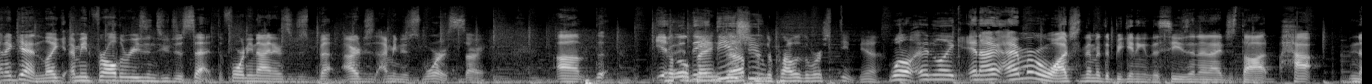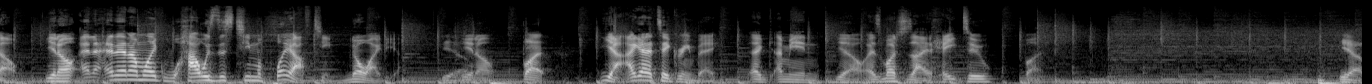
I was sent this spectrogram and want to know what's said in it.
And again, like I mean, for all the reasons you just said, the 49ers are just be- are just. I mean, it's just worse. Sorry. Um, the yeah, They're a little the, the issue. they're probably the worst team. Yeah. Well, and like, and I, I remember watching them at the beginning of the season, and I just thought, how, no, you know, and and then I'm like, how is this team a playoff team? No idea, Yeah. you know. But yeah, I gotta take Green Bay. I, I mean, you know, as much as I hate to, but Yeah,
